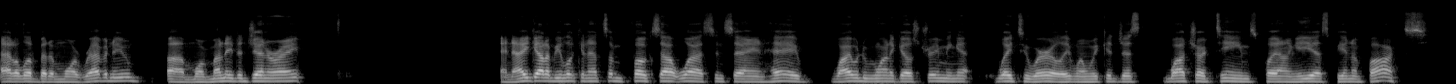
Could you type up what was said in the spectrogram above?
add a little bit of more revenue, uh, more money to generate. And now you got to be looking at some folks out west and saying, hey, why would we want to go streaming it way too early when we could just watch our teams play on ESPN and Fox?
